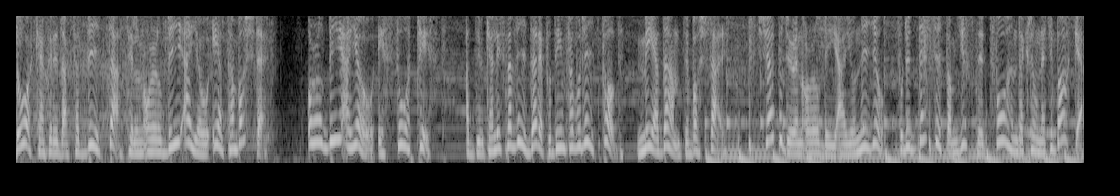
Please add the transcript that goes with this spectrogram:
Då kanske det är dags att byta till en Oral-B iO eltandborste. Oral-B iO är så tyst att du kan lyssna vidare på din favoritpodd medan du borstar. Köper du en Oral-B iO 9 får du dessutom just nu 200 kronor tillbaka.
